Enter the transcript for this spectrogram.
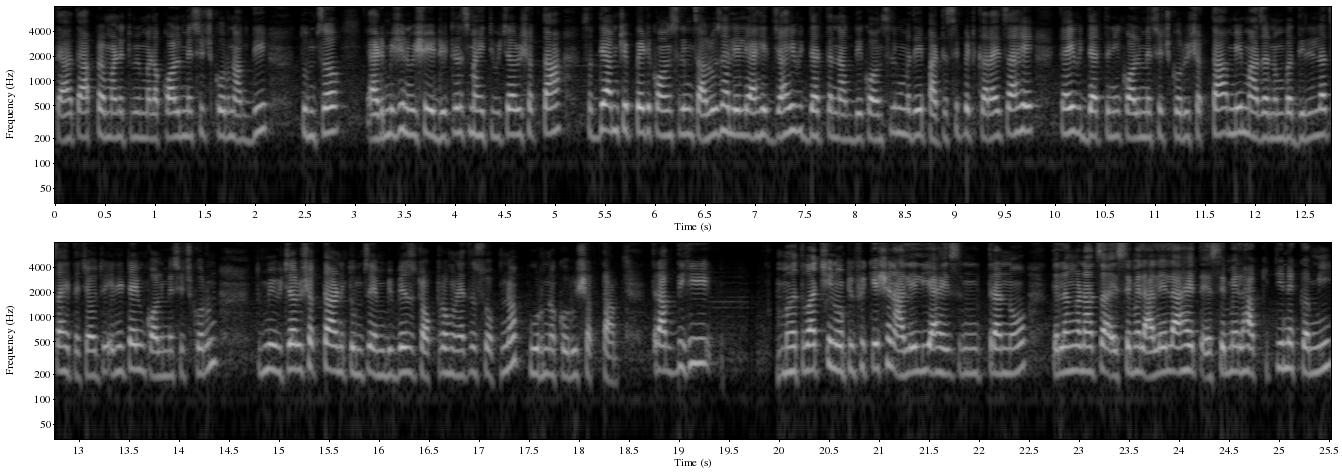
त्या त्याप्रमाणे तुम्ही मला कॉल मेसेज करून अगदी तुमचं ॲडमिशनविषयी डिटेल्स माहिती विचारू शकता. सध्या आमचे पेड काउन्सिलिंग चालू झालेले आहेत. ज्याही विद्यार्थ्यांना अगदी काउन्सिलिंगमध्ये पार्टिसिपेट करायचं आहे त्याही विद्यार्थ्यांनी कॉल मेसेज करू शकता. मी माझा नंबर दिलेलाच आहे त्याच्यावरती एनी टाईम कॉल मेसेज करून तुम्ही विचारू शकता आणि तुमचं M B B S doctor होण्याचं स्वप्न पूर्ण करू शकता. तर अगदी ही महत्त्वाची नोटिफिकेशन आलेली आहे मित्रांनो. तेलंगणाचा एस एम एल आलेला आहे. तर एस एम एल हा कितीने कमी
